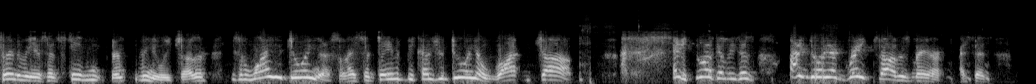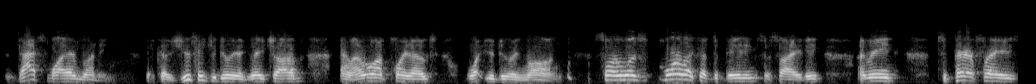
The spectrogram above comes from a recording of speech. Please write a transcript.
turned to me and said, Stephen, we knew each other. He said, Why are you doing this? And I said, David, because you're doing a rotten job. and he looked at me and says, I'm doing a great job as mayor. I said, That's why I'm running because you think you're doing a great job, and I want to point out what you're doing wrong. So it was more like a debating society. I mean, to paraphrase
